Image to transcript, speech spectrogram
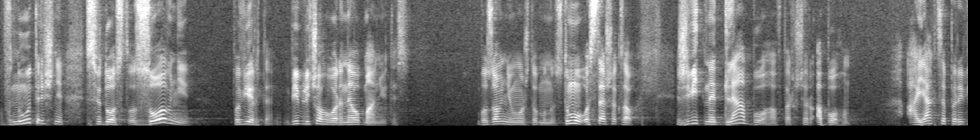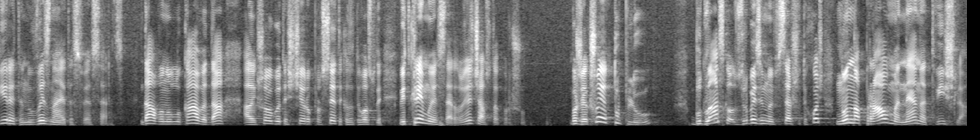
Внутрішнє свідоцтво. Зовні, повірте, в Біблії чого говорить, не обманюйтесь. Бо зовні ви можете обманутися. Тому ось те, що я казав, живіть не для Бога в першу чергу, а Богом. А як це перевірити? Ну ви знаєте своє серце. Да, воно лукаве, да, але якщо ви будете щиро просити, казати, Господи, відкрий моє серце. Я часто так прошу. Боже, якщо я туплю, будь ласка, зроби зі мною все, що ти хочеш, але направ мене на твій шлях.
